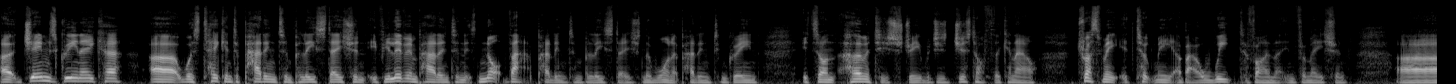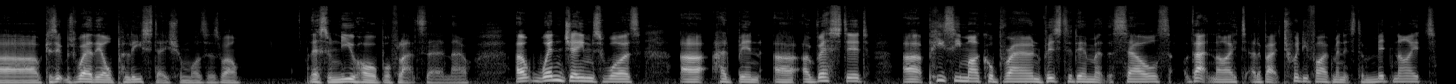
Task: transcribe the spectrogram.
uh, James Greenacre uh, was taken to Paddington Police Station. If you live in Paddington, it's not that Paddington Police Station, the one at Paddington Green. It's on Hermitage Street, which is just off the canal. Trust me, it took me about a week to find that information because uh, it was where the old police station was as well. There's some new horrible flats there now. Uh, when James was uh, had been uh, arrested, uh, PC Michael Brown visited him at the cells that night at about 25 minutes to midnight,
